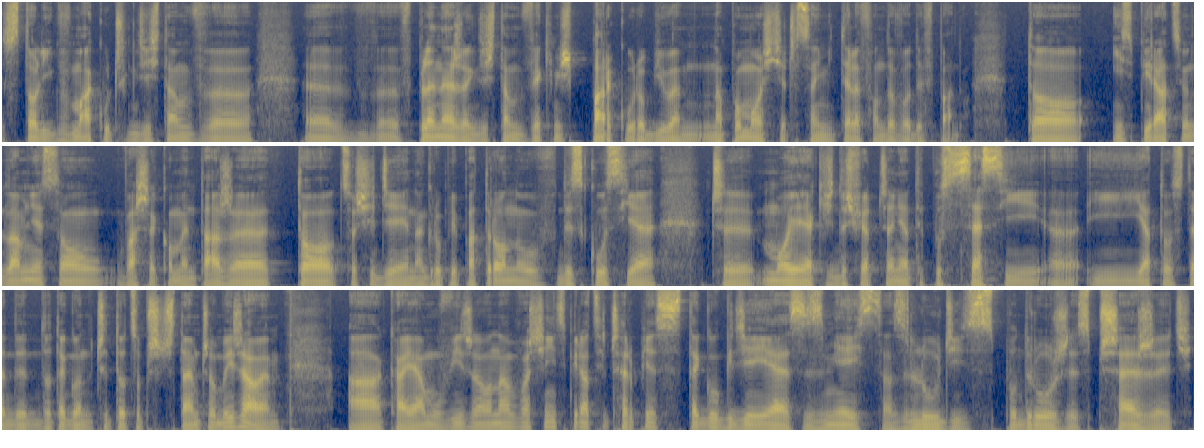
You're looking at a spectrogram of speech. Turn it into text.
stolik w maku, czy gdzieś tam w, e, w, w plenerze, gdzieś tam w jakimś parku robiłem na pomoście, czasami mi telefon do wody wpadł. To inspiracją dla mnie są Wasze komentarze, to co się dzieje na grupie patronów, dyskusje, czy moje jakieś doświadczenia typu z sesji e, i ja to wtedy do tego, czy to co przeczytałem, czy obejrzałem. A Kaja mówi, że ona właśnie inspirację czerpie z tego, gdzie jest, z miejsca, z ludzi, z podróży, z przeżyć.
